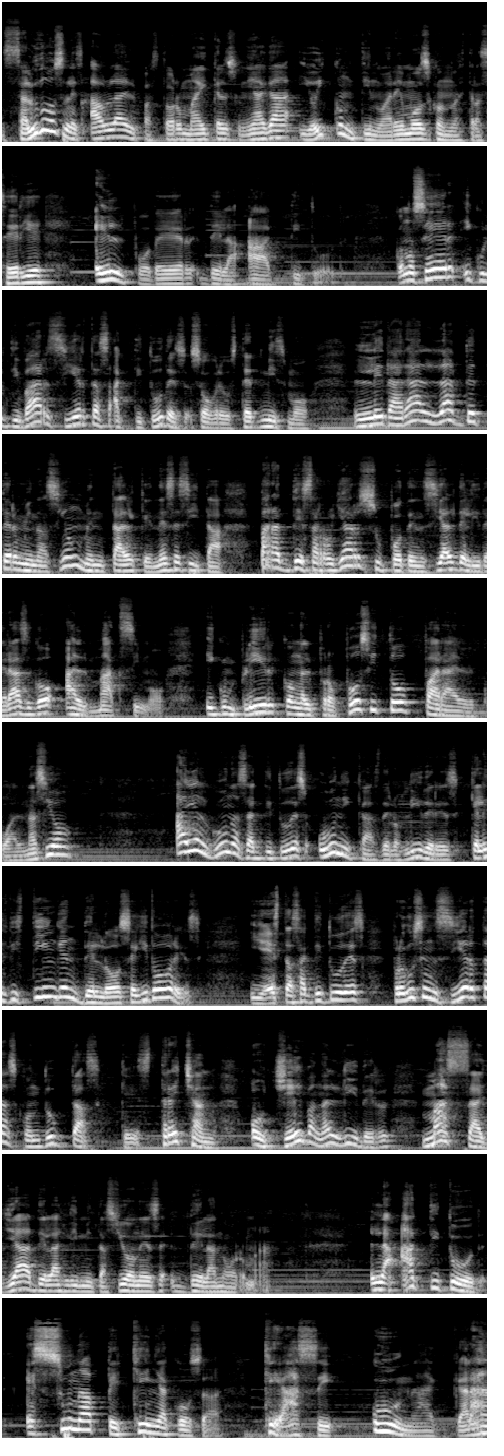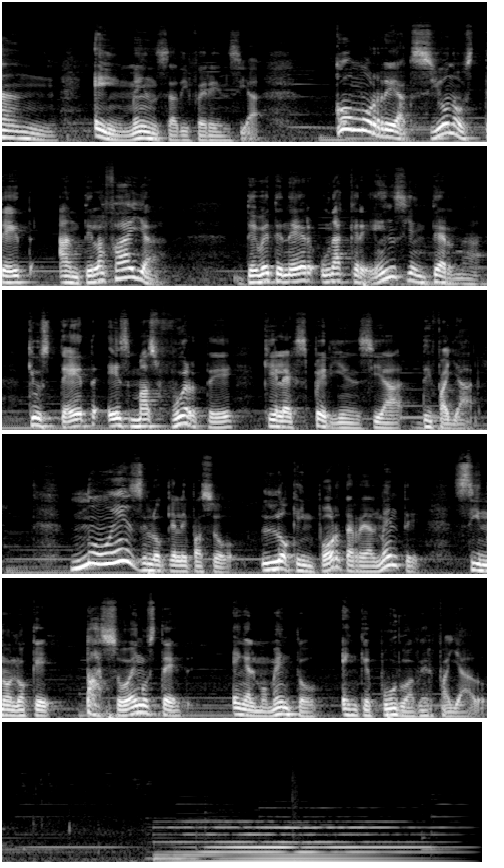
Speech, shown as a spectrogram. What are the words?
Saludos, les habla el pastor Michael Zuniaga y hoy continuaremos con nuestra serie El poder de la actitud. Conocer y cultivar ciertas actitudes sobre usted mismo le dará la determinación mental que necesita para desarrollar su potencial de liderazgo al máximo y cumplir con el propósito para el cual nació. Hay algunas actitudes únicas de los líderes que les distinguen de los seguidores. Y estas actitudes producen ciertas conductas que estrechan o llevan al líder más allá de las limitaciones de la norma. La actitud es una pequeña cosa que hace una gran e inmensa diferencia. ¿Cómo reacciona usted ante la falla? Debe tener una creencia interna que usted es más fuerte que la experiencia de fallar. No es lo que le pasó lo que importa realmente, sino lo que pasó en usted en el momento en que pudo haber fallado.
